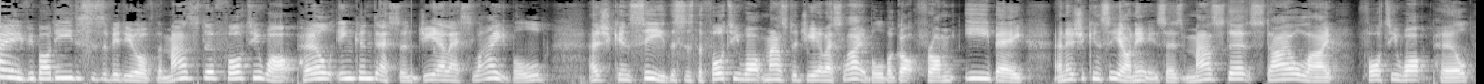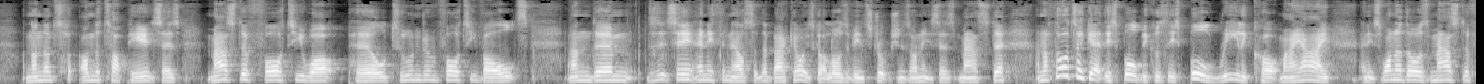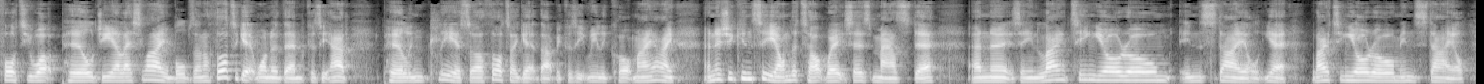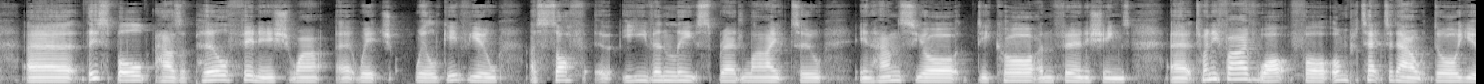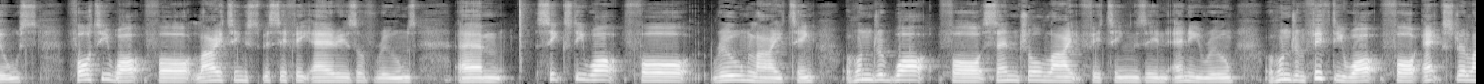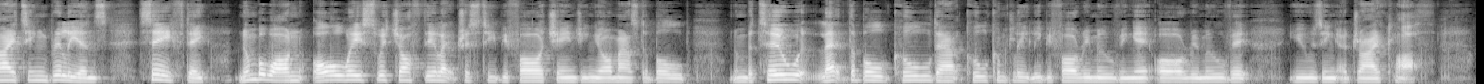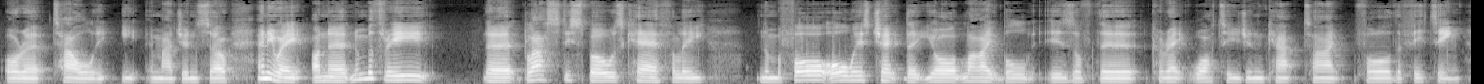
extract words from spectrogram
Hi everybody, this is a video of the Mazda 40 watt Pearl Incandescent GLS light bulb. As you can see, this is the 40 watt Mazda GLS light bulb I got from eBay. And as you can see on it, it says Mazda style light 40 watt Pearl. And on the, on the top here it says Mazda 40 watt Pearl 240 volts. And um, does it say anything else at the back? Oh, it's got loads of instructions on it. It says Mazda. And I thought I'd get this bulb because this bulb really caught my eye. And it's one of those Mazda 40 watt Pearl GLS light bulbs. And I thought I'd get one of them because it had pearl and clear. So I thought I'd get that because it really caught my eye. And as you can see on the top where it says Mazda. And uh, it's saying lighting your home in style. Yeah, lighting your home in style. Uh, this bulb has a pearl finish uh, which will give you a soft, evenly spread light to enhance your decor and furnishings. Uh, 25 watt for unprotected outdoor use, 40 watt for lighting specific areas of rooms, um, 60 watt for room lighting, 100 watt for central light fittings in any room, 150 watt for extra lighting brilliance, safety. Number one, always switch off the electricity before changing your Mazda bulb. Number two, let the bulb cool down, cool completely before removing it, or remove it using a dry cloth or a towel. Imagine. So anyway, on uh, number three, uh, glass dispose carefully. Number four, always check that your light bulb is of the correct wattage and cap type for the fitting.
